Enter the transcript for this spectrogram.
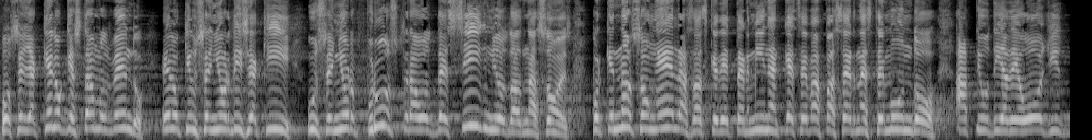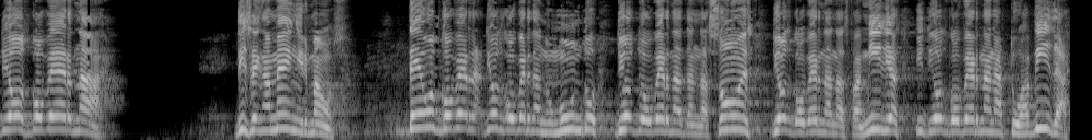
Ou seja, que é o que estamos vendo? É o que o Senhor diz aqui. O Senhor frustra os desígnios das nações, porque não são elas as que determinam o que se vai fazer neste mundo. Até o dia de hoje, Deus governa. Dizem amém, irmãos. Deus governa, Deus governa no mundo, Deus governa nas nações, Deus governa nas famílias e Deus governa na tua vida.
